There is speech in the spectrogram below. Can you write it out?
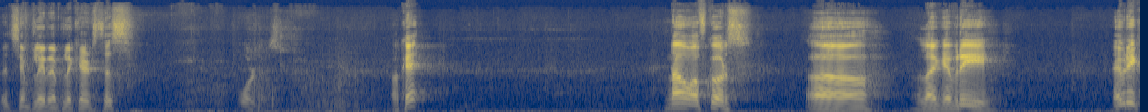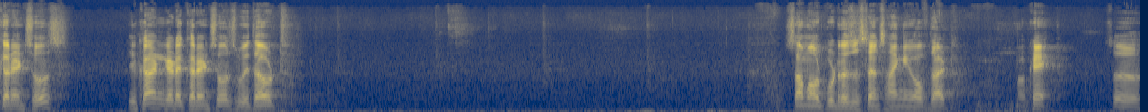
which simply replicates this voltage. Okay. Now of course uh, like every every current source you can't get a current source without some output resistance hanging off that. Okay. So,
